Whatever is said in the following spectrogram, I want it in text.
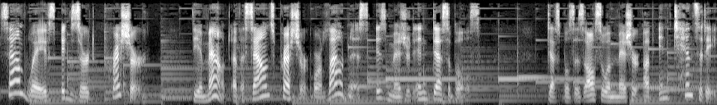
Sound waves exert pressure. The amount of a sound's pressure or loudness is measured in decibels. Decibels is also a measure of intensity.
